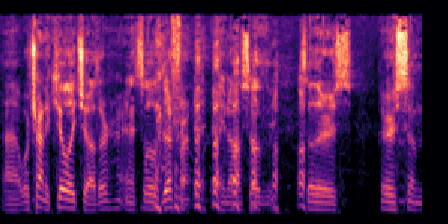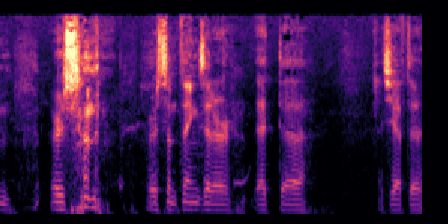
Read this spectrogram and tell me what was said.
uh, we're trying to kill each other, and it's a little different. you know, so so there's there's some there's some there's some things that are that uh, that you have to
